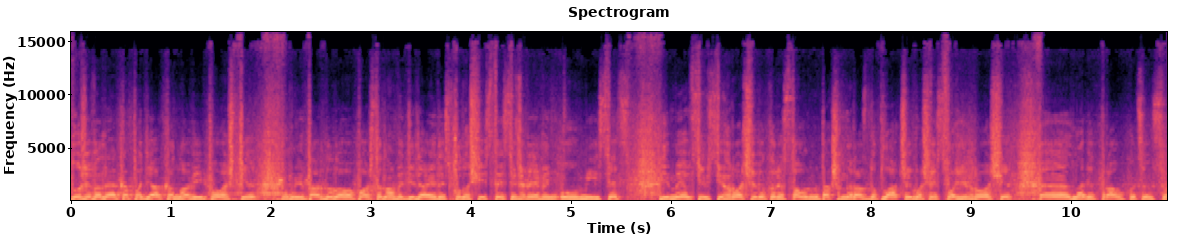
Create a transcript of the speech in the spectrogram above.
Дуже велика подяка новій пошті. Гуманітарна нова пошта нам виділяє десь коло 6 тисяч гривень у місяць, і ми ці всі гроші використовуємо так, що не раз доплачуємо ще й свої гроші е, на відправку. Це все.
